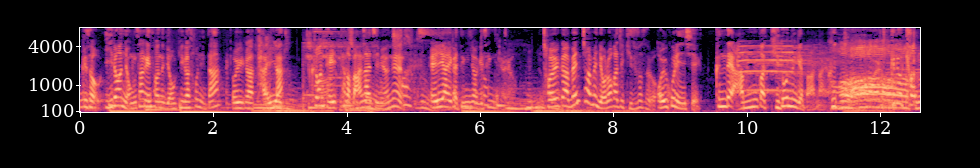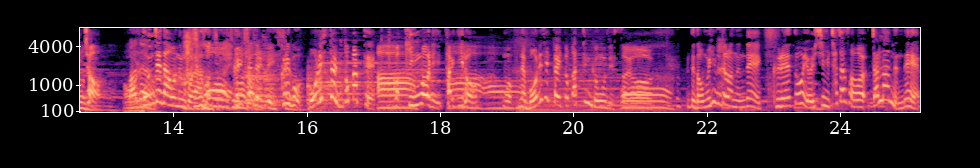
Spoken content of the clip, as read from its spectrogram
그래서 이런 영상에서는 여기가 손이다, 여기가 다리다 그런 데이터가 많아지면은 AI가 능력이 생겨요. 저희가 맨 처음엔 여러 가지 기술 썼어요. 얼굴 인식. 근데 안무가 뒤도는 게 많아요. 아, 그리고 겹쳐. 맞아요. 언제 나오는 거야? 들어가야 그렇죠. 될때 있어요. 그리고 머리 스타일도 똑같아. 아. 막긴 머리, 다 길어. 뭐 근데 머리 색깔이 똑같은 경우도 있어요. 근데 너무 힘들었는데 그래도 열심히 찾아서 잘랐는데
